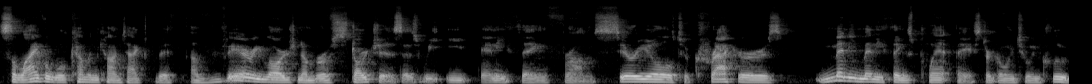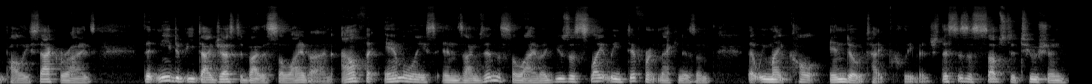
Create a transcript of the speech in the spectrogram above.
saliva will come in contact with a very large number of starches as we eat anything from cereal to crackers. Many, many things plant based are going to include polysaccharides that need to be digested by the saliva. And alpha amylase enzymes in the saliva use a slightly different mechanism that we might call endotype cleavage. This is a substitution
